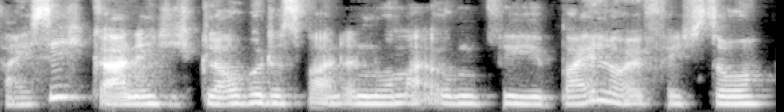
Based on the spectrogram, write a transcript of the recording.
Weiß ich gar nicht. Ich glaube, das war dann nur mal irgendwie beiläufig so,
